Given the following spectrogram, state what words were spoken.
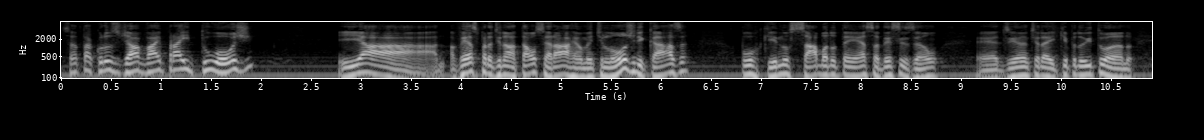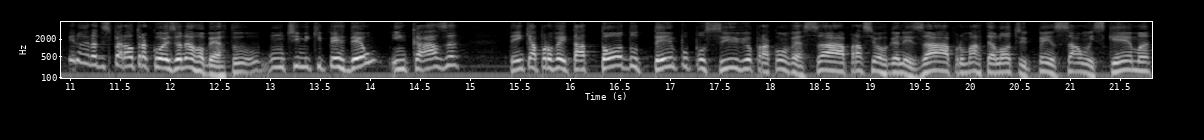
Santa Cruz já vai para Itu hoje. E a, a véspera de Natal será realmente longe de casa, porque no sábado tem essa decisão é, diante da equipe do Ituano. E não era de esperar outra coisa, né, Roberto? Um time que perdeu em casa tem que aproveitar todo o tempo possível para conversar, para se organizar, para o Martelotti pensar um esquema.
